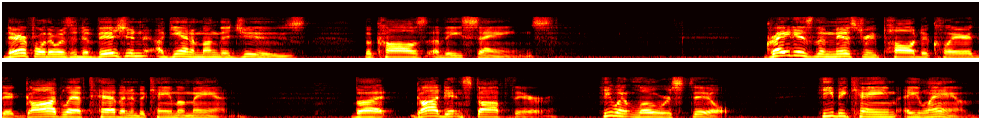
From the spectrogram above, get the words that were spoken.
Therefore there was a division again among the Jews because of these sayings. Great is the mystery, Paul declared, that God left heaven and became a man. But God didn't stop there. He went lower still. He became a lamb.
